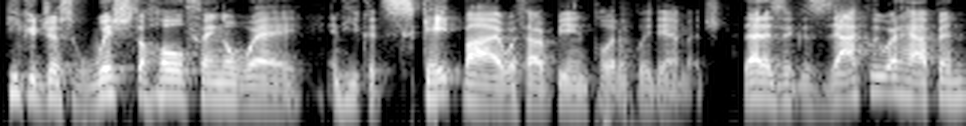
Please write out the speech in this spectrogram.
he could just wish the whole thing away and he could skate by without being politically damaged. That is exactly what happened.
